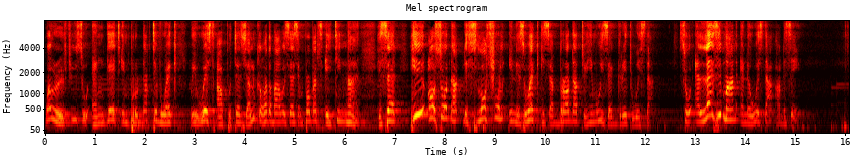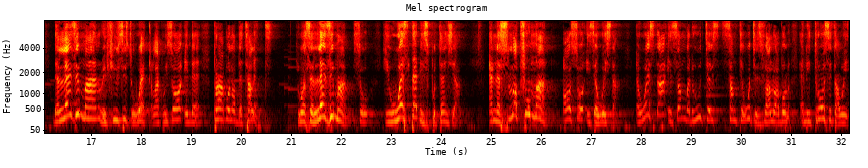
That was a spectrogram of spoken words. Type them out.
When we refuse to engage in productive work, we waste our potential. Look at what the Bible says in Proverbs 18 9. He said, He also that is slothful in his work is a brother to him who is a great waster. So a lazy man and a waster are the same. The lazy man refuses to work, like we saw in the parable of the talent. He was a lazy man, so he wasted his potential. And a slothful man also is a waster. A waster is somebody who takes something which is valuable and he throws it away.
